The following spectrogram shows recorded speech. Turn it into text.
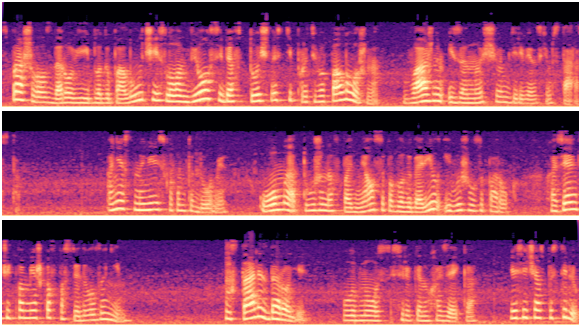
спрашивал о здоровье и благополучии, словом, вел себя в точности противоположно важным и заносчивым деревенским старостам. Они остановились в каком-то доме. Омы от ужинов поднялся, поблагодарил и вышел за порог. Хозяин, чуть помешков, последовал за ним. «Устали с дороги?» — улыбнулась Сюрикену хозяйка. «Я сейчас постелю».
